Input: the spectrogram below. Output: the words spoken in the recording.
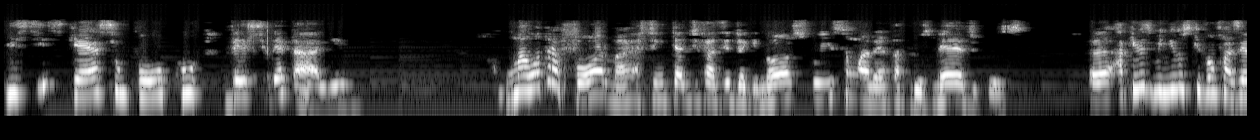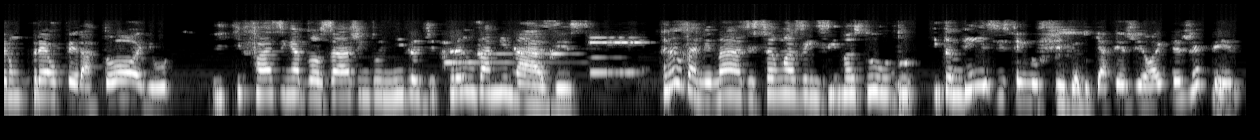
e se esquece um pouco desse detalhe. Uma outra forma assim, é de fazer diagnóstico, isso é um alerta para os médicos, uh, aqueles meninos que vão fazer um pré-operatório e que fazem a dosagem do nível de transaminases. Transaminases são as enzimas do, do, que também existem no fígado, que é a TGO e TGP.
